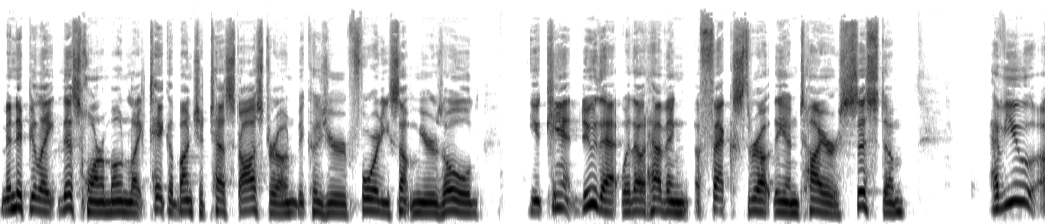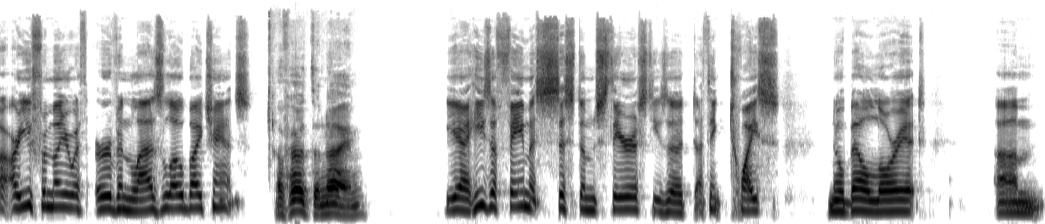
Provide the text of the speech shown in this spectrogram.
manipulate this hormone, like take a bunch of testosterone because you're 40 something years old, you can't do that without having effects throughout the entire system. Have you, are you familiar with Ervin Laszlo by chance? I've heard the name. Yeah, he's a famous systems theorist. He's a, I think, twice Nobel laureate. Um,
